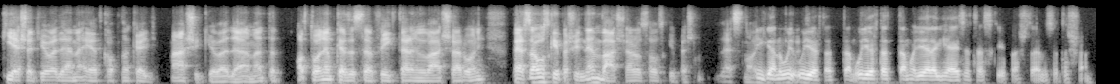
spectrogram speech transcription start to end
kiesett jövedelme helyett kapnak egy másik jövedelmet, tehát attól nem kezdesz el féktelenül vásárolni. Persze ahhoz képest, hogy nem vásárolsz, ahhoz képest lesz nagy. Igen, úgy, úgy, értettem, úgy értettem, hogy a jelenlegi helyzethez képest természetesen.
